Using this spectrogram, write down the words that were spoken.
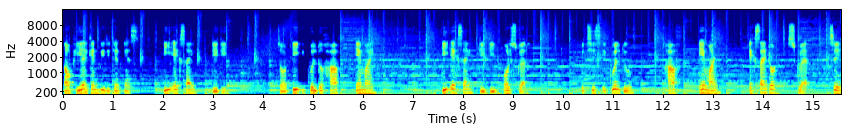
Now vi can be written as dxi dt. So T equal to half mi dxi dt whole square which is equal to half mi xi dot square. Say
